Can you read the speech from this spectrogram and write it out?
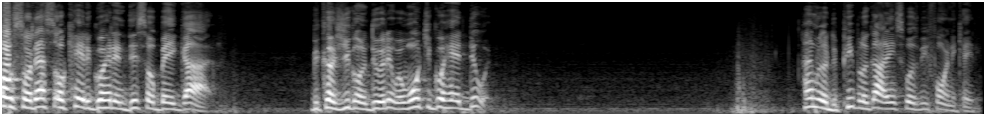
Oh, so that's okay to go ahead and disobey God because you're going to do it anyway. Won't you go ahead and do it? How many of the people of God ain't supposed to be fornicating?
